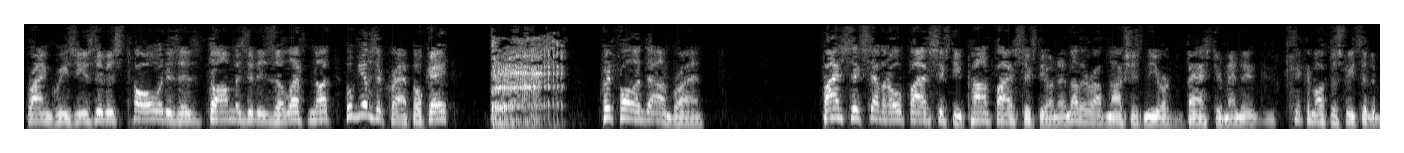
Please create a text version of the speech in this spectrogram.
Brian Griese, is it his toe? Is it his thumb? Is it his uh, left nut? Who gives a crap, okay? Quit falling down, Brian. Five six seven oh five sixty pound five sixty on another obnoxious New York bastard, man. They kicked him off the streets of, the,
